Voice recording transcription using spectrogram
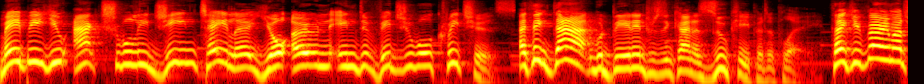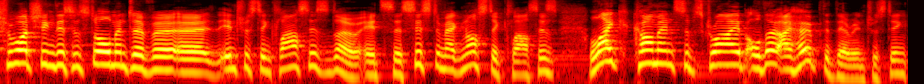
Maybe you actually gene tailor your own individual creatures. I think that would be an interesting kind of zookeeper to play. Thank you very much for watching this installment of uh, uh, interesting classes. No, it's uh, system agnostic classes. Like, comment, subscribe, although I hope that they're interesting.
